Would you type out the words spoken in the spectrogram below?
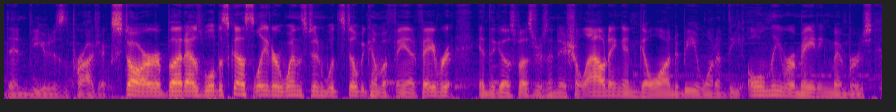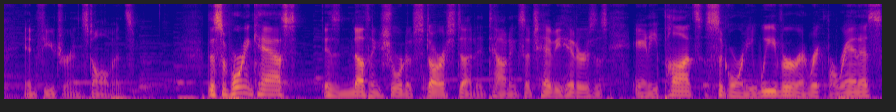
then viewed as the project's star, but as we'll discuss later, Winston would still become a fan favorite in the Ghostbusters initial outing and go on to be one of the only remaining members in future installments. The supporting cast is nothing short of star-studded, touting such heavy hitters as Annie Potts, Sigourney Weaver, and Rick Moranis.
